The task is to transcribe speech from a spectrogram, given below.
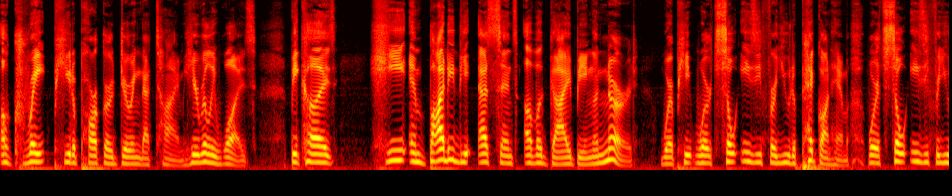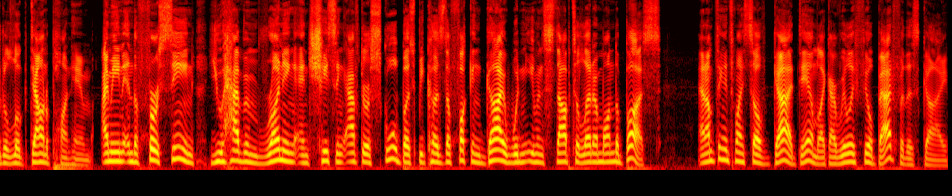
a great Peter Parker during that time. He really was. Because he embodied the essence of a guy being a nerd. Where, pe- where it's so easy for you to pick on him, where it's so easy for you to look down upon him. I mean, in the first scene, you have him running and chasing after a school bus because the fucking guy wouldn't even stop to let him on the bus. And I'm thinking to myself, God damn, like I really feel bad for this guy.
